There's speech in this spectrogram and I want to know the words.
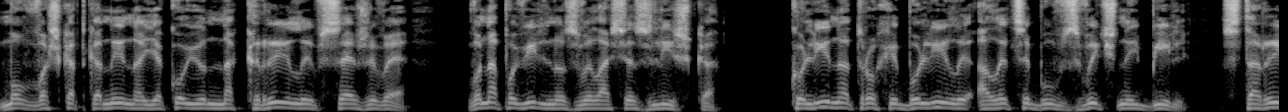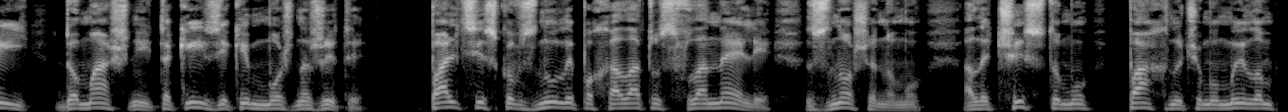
мов важка тканина, якою накрили все живе. Вона повільно звелася з ліжка. Коліна трохи боліли, але це був звичний біль, старий, домашній, такий, з яким можна жити. Пальці сковзнули по халату з фланелі, зношеному, але чистому, пахнучому милом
